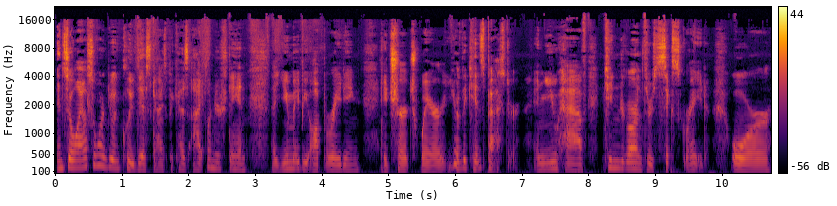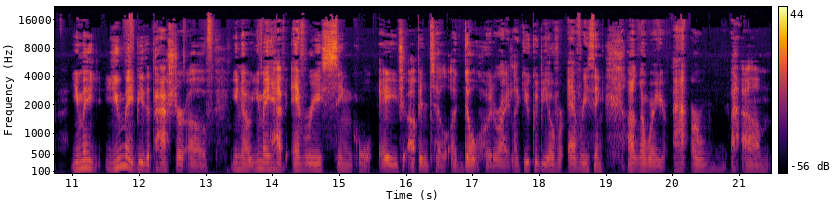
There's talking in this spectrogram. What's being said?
And so I also wanted to include this, guys, because I understand that you may be operating a church where you're the kids pastor and you have kindergarten through sixth grade, or you may you may be the pastor of you know you may have every single age up until adulthood, right? Like you could be over everything. I don't know where you're at or um,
